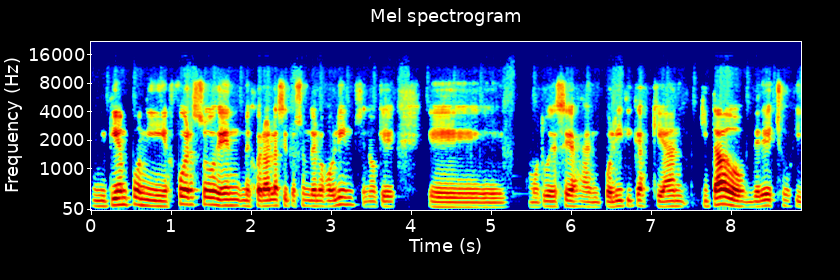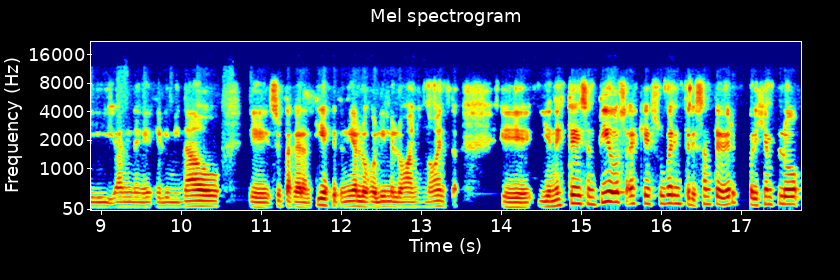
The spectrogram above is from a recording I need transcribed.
ni tiempo ni esfuerzos en mejorar la situación de los Olim, sino que eh, como tú decías, en políticas que han quitado derechos y han eh, eliminado eh, ciertas garantías que tenían los OLIM en los años 90. Eh, y en este sentido, sabes que es súper interesante ver, por ejemplo,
